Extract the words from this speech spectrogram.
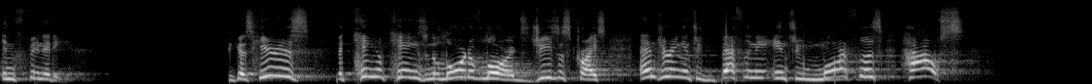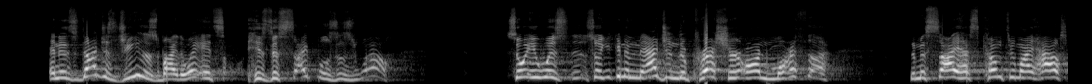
infinity. Because here is the King of Kings and the Lord of Lords, Jesus Christ, entering into Bethany, into Martha's house. And it's not just Jesus, by the way, it's his disciples as well. So it was, so you can imagine the pressure on Martha. The Messiah has come to my house.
